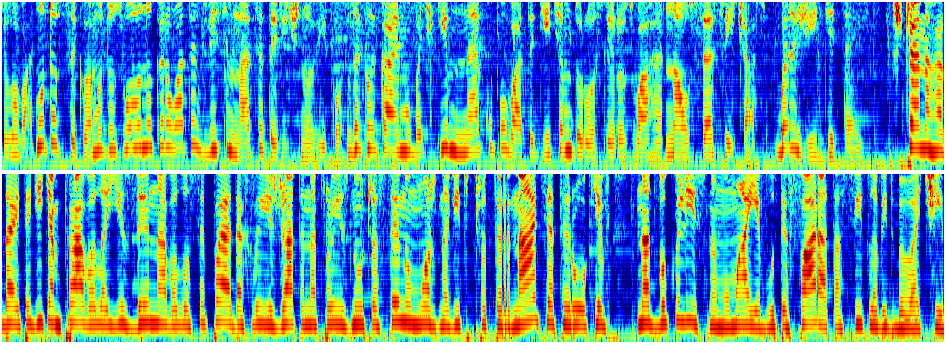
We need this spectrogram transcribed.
кВт. Мотоциклами дозволено керувати з 18-річного віку. Закликаємо батьків не купувати дітям дорослі розваги на усе свій час. Бережіть дітей. Ще нагадайте дітям правила їзди на велосипедах. Виїжджати на проїзну частину можна від 14 років. На двоколісному має бути фара та світловідбивачі.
